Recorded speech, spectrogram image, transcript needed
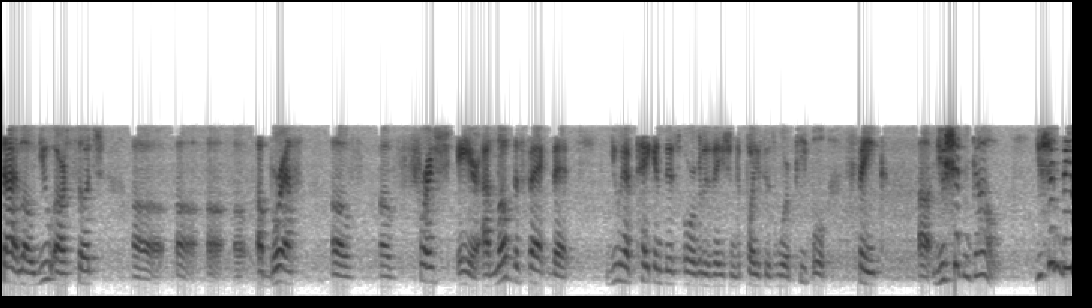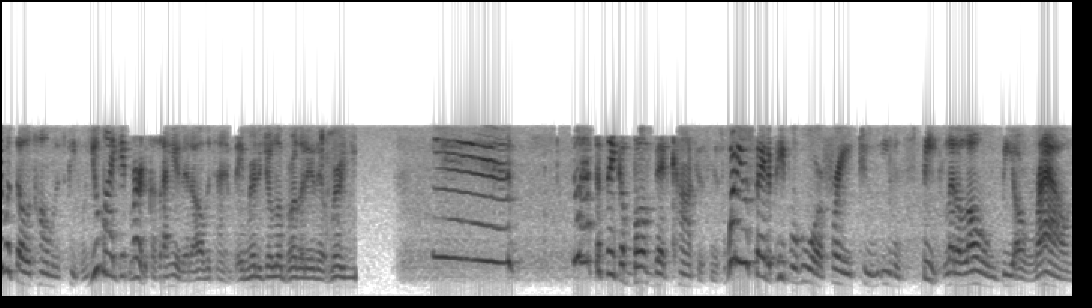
Shiloh, you are such uh, uh, uh, a breath of of fresh air. I love the fact that you have taken this organization to places where people think uh, you shouldn't go. You shouldn't be with those homeless people. You might get murdered because I hear that all the time. They murdered your little brother. There, they'll murder you. Yeah, you have to think above that consciousness. What do you say to people who are afraid to even speak, let alone be around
